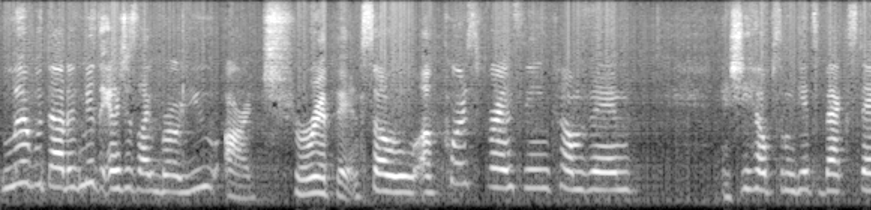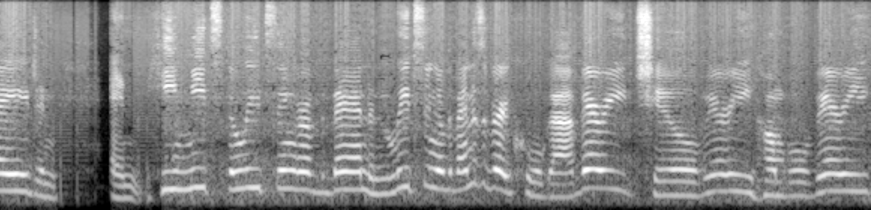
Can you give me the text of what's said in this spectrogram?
live without his music. And it's just like, bro, you are tripping. So of course, Francine comes in, and she helps him get backstage, and and he meets the lead singer of the band, and the lead singer of the band is a very cool guy, very chill, very humble, very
